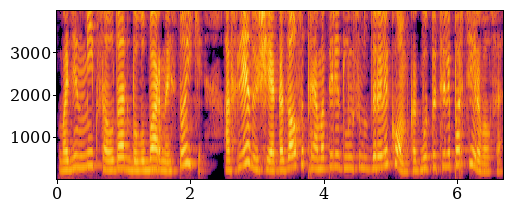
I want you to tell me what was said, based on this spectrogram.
В один миг солдат был у барной стойки, а в следующий оказался прямо перед лысым здоровяком, как будто телепортировался.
